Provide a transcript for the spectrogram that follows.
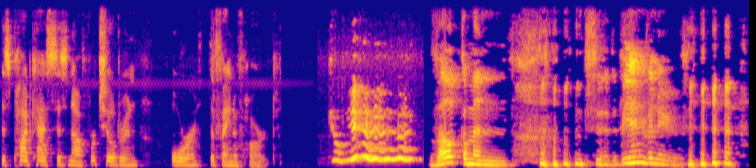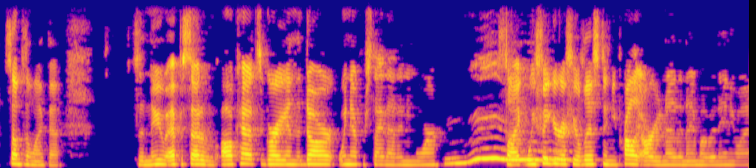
this podcast is not for children or the faint of heart. Welcome. Bienvenue. Something like that. It's a new episode of All Cats Gray in the Dark. We never say that anymore. It's like we figure if you're listening, you probably already know the name of it anyway.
